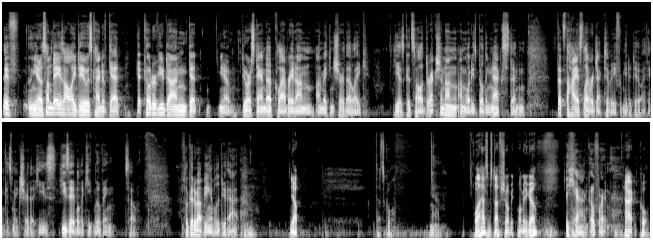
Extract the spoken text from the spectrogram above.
if you know, some days all I do is kind of get get code review done, get you know, do our stand up, collaborate on on making sure that like he has good solid direction on on what he's building next, and that's the highest leverage activity for me to do. I think is make sure that he's he's able to keep moving. So I feel good about being able to do that. Yep, that's cool. Yeah. Well, I have some stuff. You want me, want me to go? Yeah, go for it. All right, cool.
